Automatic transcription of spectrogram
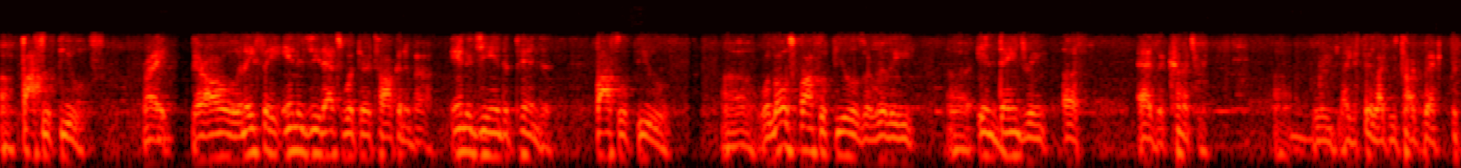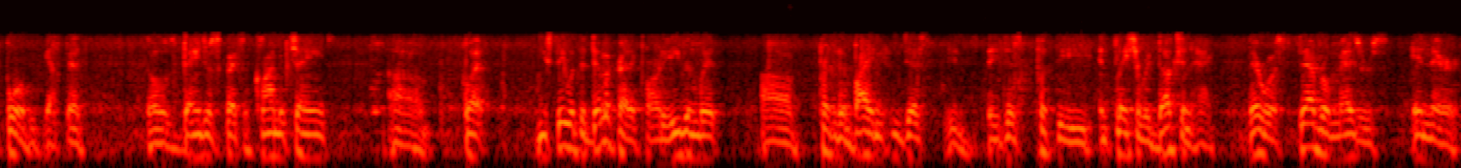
uh, fossil fuels, right? They're all when they say energy, that's what they're talking about: energy independent, fossil fuels. Uh, well, those fossil fuels are really uh, endangering us as a country. Um, like I said, like we talked about before, we've got that those dangerous effects of climate change. Um, but you see with the Democratic Party, even with uh, President Biden, who just they just put the Inflation Reduction Act, there were several measures in there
